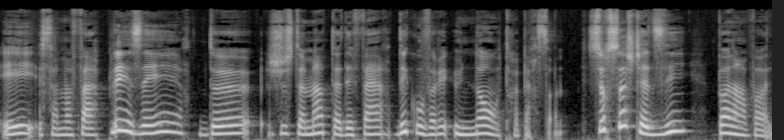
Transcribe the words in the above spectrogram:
Et ça va me faire plaisir de justement te faire découvrir une autre personne. Sur ce, je te dis bon envol.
